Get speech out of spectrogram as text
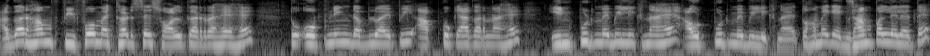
अगर हम फीफो मेथड से सॉल्व कर रहे हैं तो ओपनिंग डब्ल्यूआईपी आपको क्या करना है? इनपुट में भी लिखना है आउटपुट में भी लिखना है। तो हम एक एग्ज़ाम्पल ले लेते हैं।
